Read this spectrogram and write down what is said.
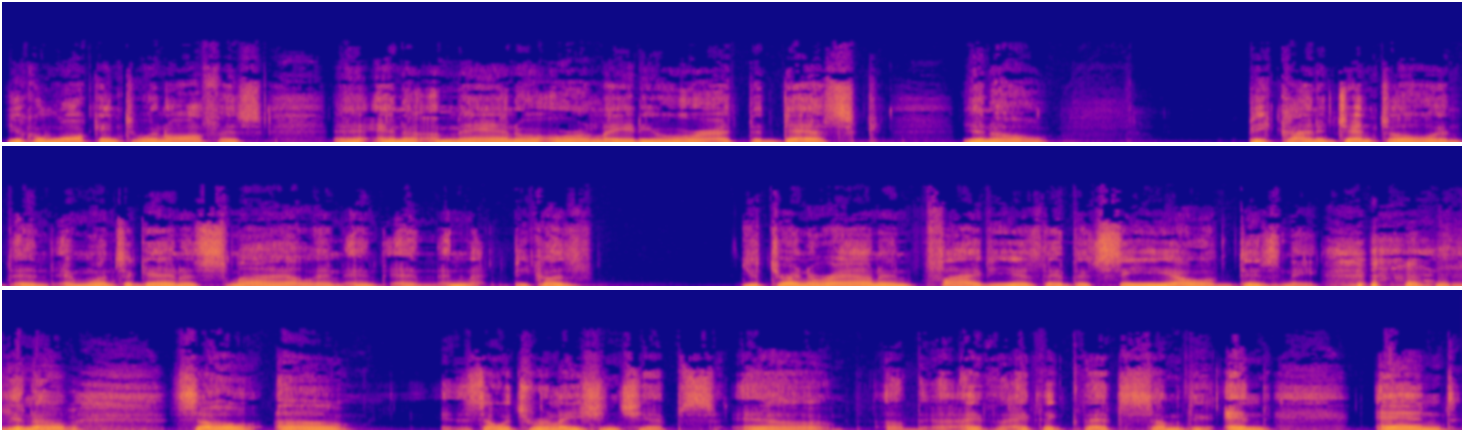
You can walk into an office and, and a, a man or, or a lady who are at the desk, you know, be kind of gentle and, and, and once again a smile and, and, and, and because you turn around in five years they're the CEO of Disney, you know. So uh, so it's relationships. Uh, uh, I, I think that's some of the and and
